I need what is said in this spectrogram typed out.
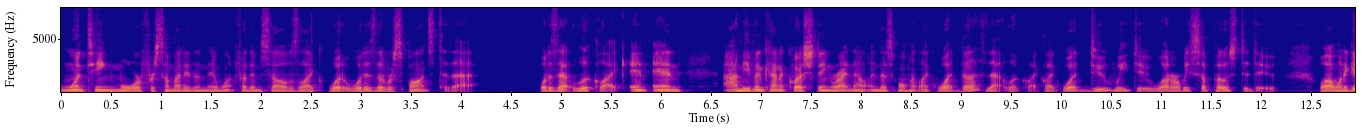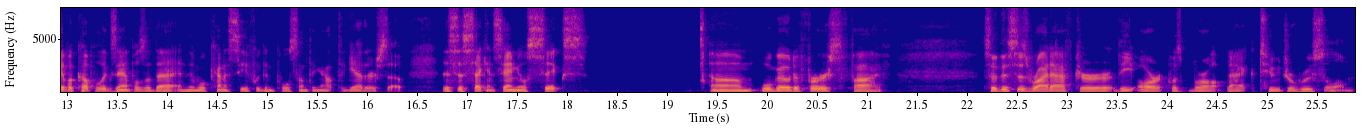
wanting more for somebody than they want for themselves like what what is the response to that? What does that look like? And and i'm even kind of questioning right now in this moment like what does that look like? Like what do we do? What are we supposed to do? Well i want to give a couple examples of that and then we'll kind of see if we can pull something out together. So this is Second samuel 6 um, we'll go to verse 5 so this is right after the ark was brought back to Jerusalem.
